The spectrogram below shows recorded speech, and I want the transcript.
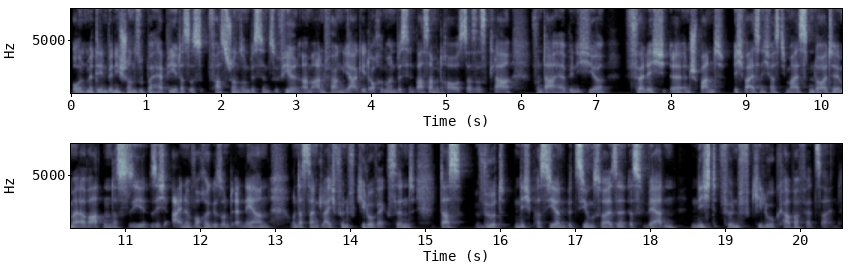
und mit denen bin ich schon super happy. Das ist fast schon so ein bisschen zu viel. Am Anfang, ja, geht auch immer ein bisschen Wasser mit raus, das ist klar. Von daher bin ich hier völlig äh, entspannt. Ich weiß nicht, was die meisten Leute immer erwarten, dass sie sich eine Woche gesund ernähren und dass dann gleich fünf Kilo weg sind. Das wird nicht passieren, beziehungsweise es werden nicht fünf Kilo Körperfett sein.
